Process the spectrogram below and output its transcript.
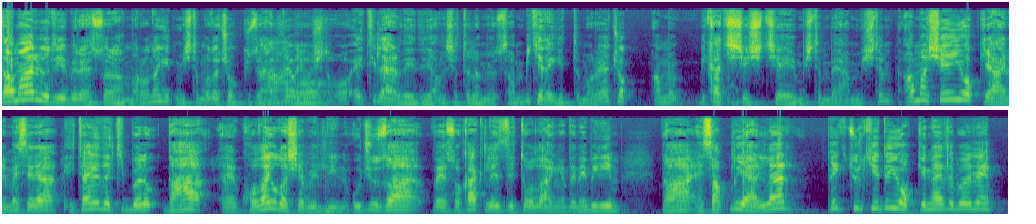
Damario diye bir restoran var. Ona gitmiştim. O da çok güzeldi. Aa, o, duymuştum. o Etiler'deydi yanlış hatırlamıyorsam. Bir kere gittim oraya. Çok ama birkaç çeşit şey yemiştim, beğenmiştim. Ama şey yok yani. Mesela İtalya'daki böyle daha e, kolay ulaşabildiğin, ucuza ve sokak lezzeti olan ya da ne bileyim daha hesaplı yerler pek Türkiye'de yok. Genelde böyle hep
